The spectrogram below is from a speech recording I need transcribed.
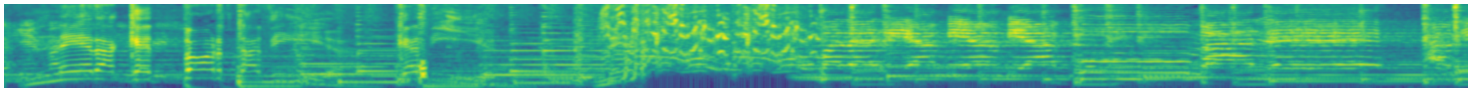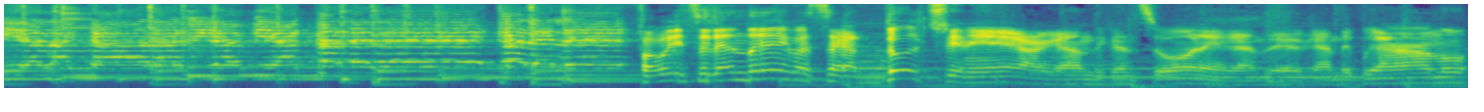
Nera che porta via, che via. Malaria mia mia Fabrizio De André, questa era Dolce Nera, grande canzone, grande, grande brano.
